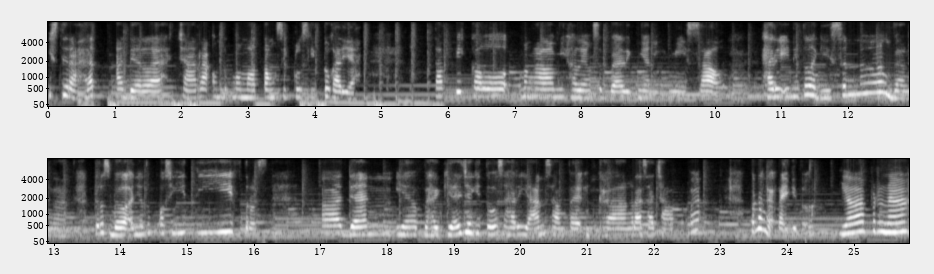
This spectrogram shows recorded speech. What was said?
istirahat adalah cara untuk memotong siklus itu kali ya tapi kalau mengalami hal yang sebaliknya nih misal hari ini tuh lagi seneng banget terus bawaannya tuh positif terus uh, dan ya bahagia aja gitu seharian sampai enggak ngerasa capek. Pernah nggak kayak gitu? Ya pernah,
